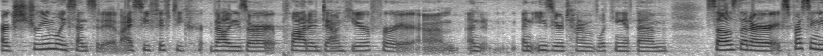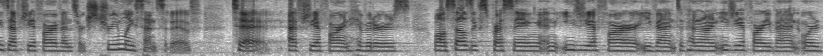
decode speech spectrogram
are extremely sensitive. IC50 values are plotted down here for um, an, an, easier time of looking at them. Cells that are expressing these FGFR events are extremely sensitive to FGFR inhibitors, while cells expressing an EGFR event, dependent on an EGFR event, or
